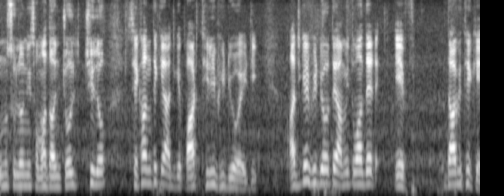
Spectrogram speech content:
অনুশীলনী সমাধান চলছিল, সেখান থেকে আজকে পার্ট থ্রি ভিডিও এটি। আজকের ভিডিওতে আমি তোমাদের এফ দাগ থেকে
